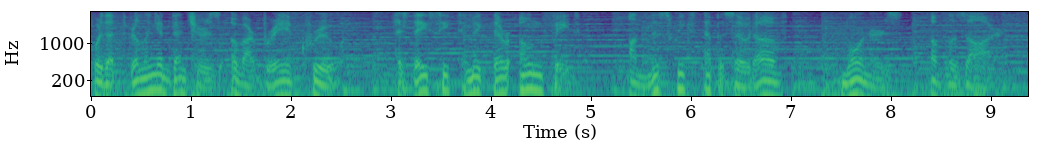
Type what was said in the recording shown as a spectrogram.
for the thrilling adventures of our brave crew as they seek to make their own fate on this week's episode of Mourners of Lazar.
